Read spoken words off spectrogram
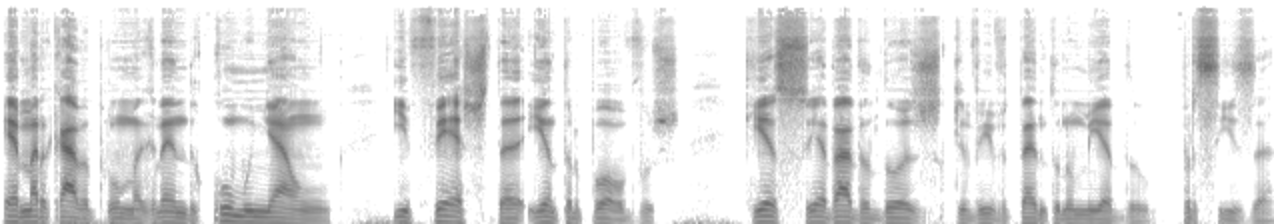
é marcado por uma grande comunhão e festa entre povos que a sociedade de hoje, que vive tanto no medo, precisa.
